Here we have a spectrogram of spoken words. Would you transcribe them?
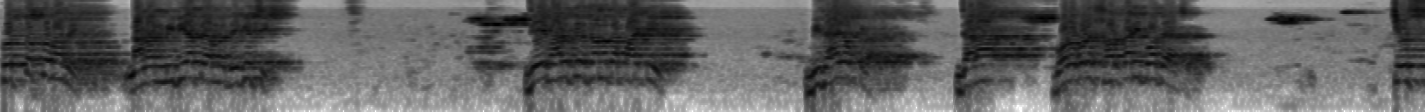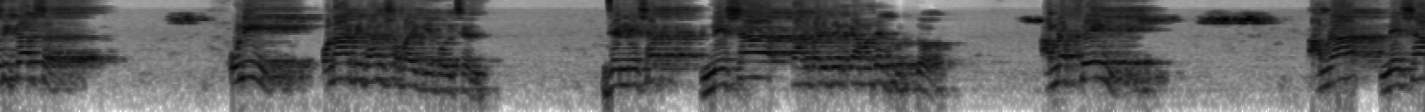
প্রত্যক্ষভাবে নানান মিডিয়াতে আমরা দেখেছি যে ভারতীয় জনতা পার্টির বিধায়করা যারা বড় বড় সরকারি পদে আছে। কেউ স্পিকার, স্যার। উনি ওনার বিধানসভায় গিয়ে বলছেন যে নেশা নেশা কারবারিদেরকে আমাদের ধরতে আমরা ফেল আমরা নেশা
